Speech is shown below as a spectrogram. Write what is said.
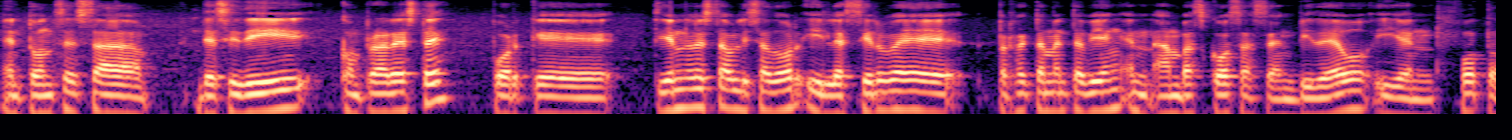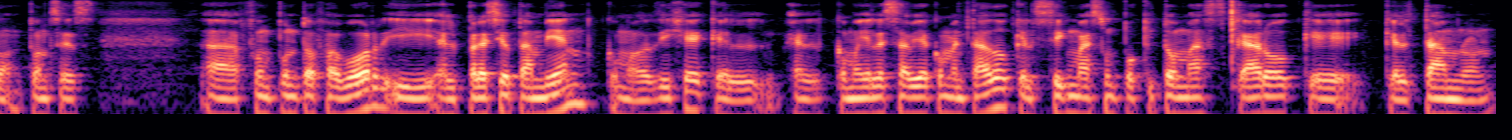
Entonces uh, decidí comprar este porque tiene el estabilizador y le sirve perfectamente bien en ambas cosas, en video y en foto. Entonces uh, fue un punto a favor y el precio también, como dije, que el, el, como ya les había comentado, que el Sigma es un poquito más caro que, que el Tamron.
